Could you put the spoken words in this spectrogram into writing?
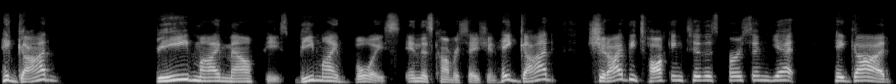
Hey, God, be my mouthpiece, be my voice in this conversation. Hey, God, should I be talking to this person yet? Hey, God,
